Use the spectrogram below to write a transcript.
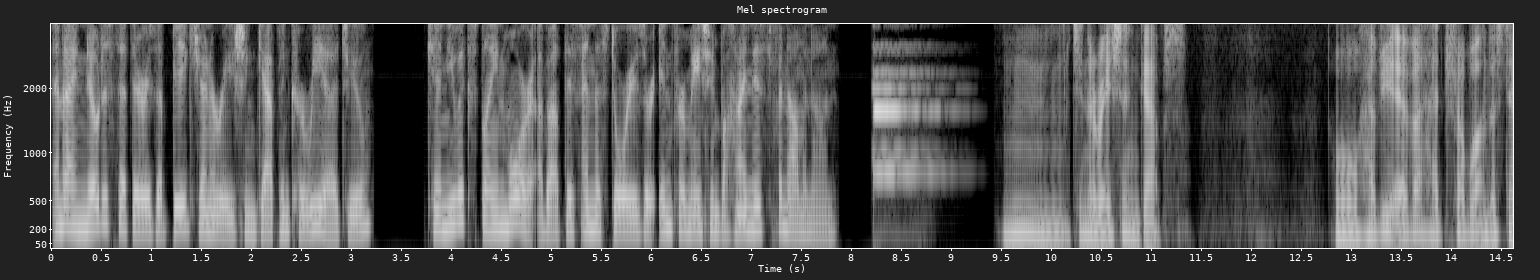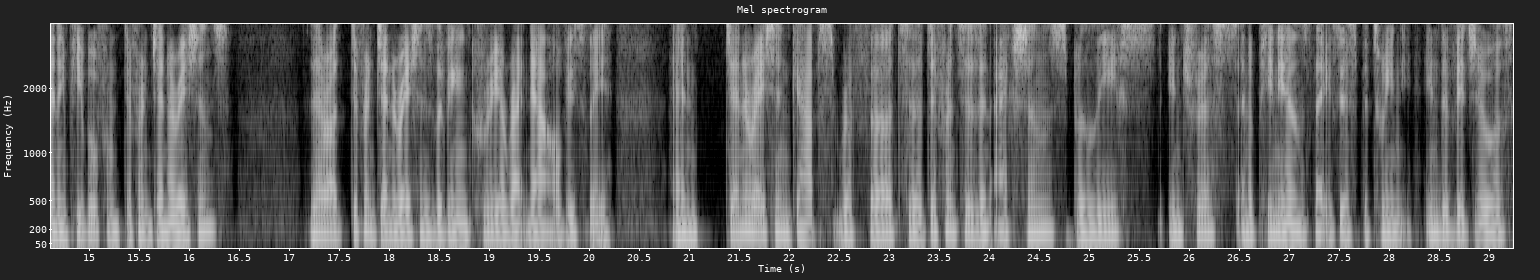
and I noticed that there is a big generation gap in Korea, too. Can you explain more about this and the stories or information behind this phenomenon? Hmm, generation gaps. Well, have you ever had trouble understanding people from different generations? There are different generations living in Korea right now, obviously, and generation gaps refer to differences in actions, beliefs, interests, and opinions that exist between individuals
